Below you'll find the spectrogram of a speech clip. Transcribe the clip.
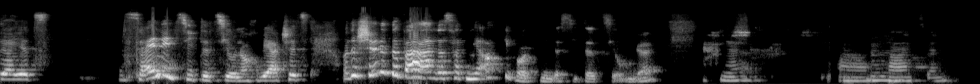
der jetzt seine Situation auch wertschätzt. Und das Schöne dabei, das hat mir auch geholfen in der Situation. Gell? Ja. Oh, Wahnsinn.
